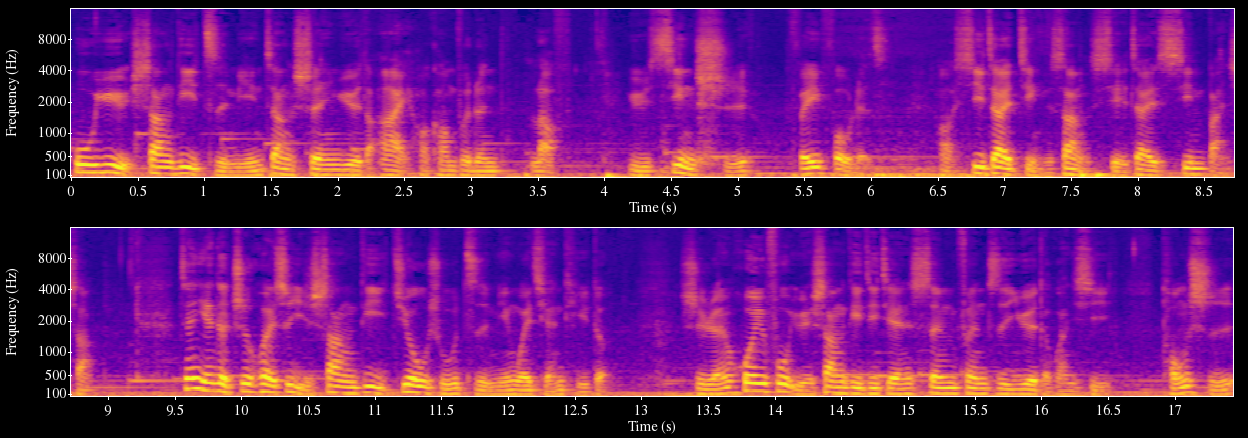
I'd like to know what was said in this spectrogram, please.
呼吁上帝子民这样深约的爱和 confident love 与信实 faithfulness 啊，系在颈上，写在心板上。箴言的智慧是以上帝救赎子民为前提的，使人恢复与上帝之间身份之约的关系，同时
